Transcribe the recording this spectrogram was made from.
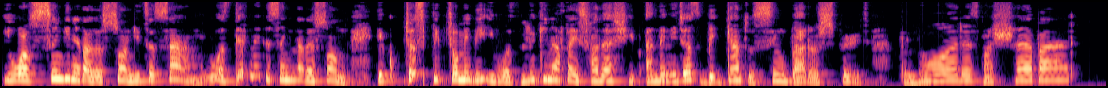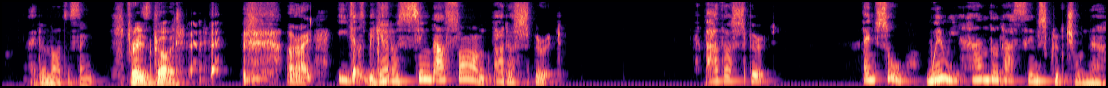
He was singing it as a song. It's a psalm. He was definitely singing it as a song. Could just picture maybe he was looking after his father's sheep and then he just began to sing by the Spirit. The Lord is my shepherd. I don't know how to sing. Praise God. All right. He just began to sing that song by the Spirit. By the Spirit. And so when we handle that same scripture now,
